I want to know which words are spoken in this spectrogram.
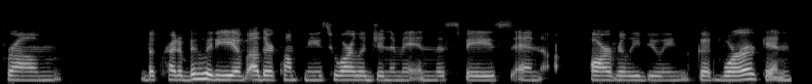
from the credibility of other companies who are legitimate in this space and are really doing good work and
